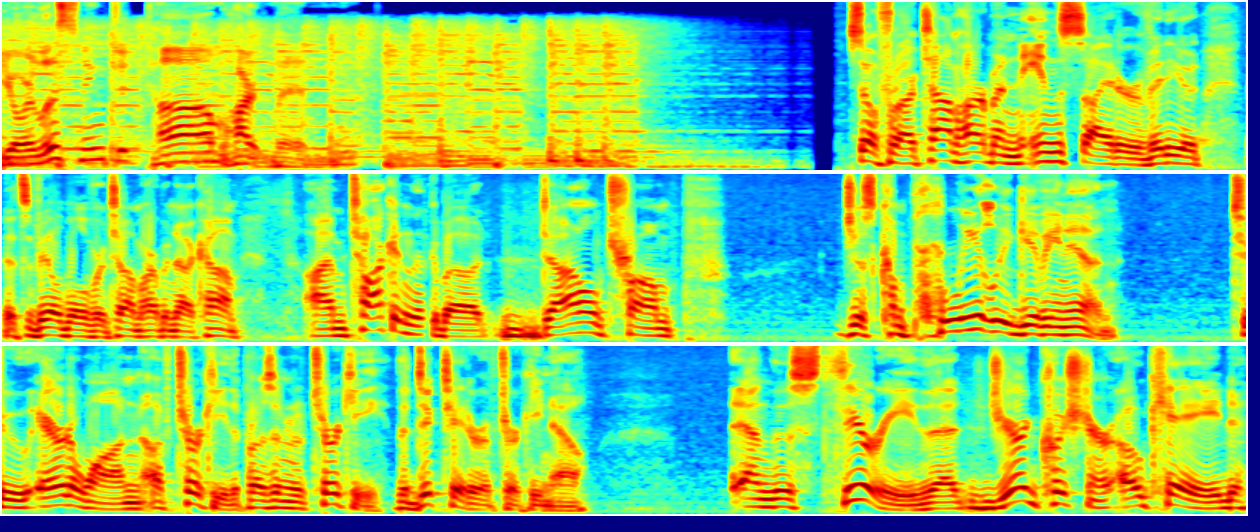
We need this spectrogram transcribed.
You're listening to Thom Hartmann. So, for our Thom Hartmann Insider video that's available over at thomhartmann.com, I'm talking about Donald Trump just completely giving in to Erdogan of Turkey, the president of Turkey, the dictator of Turkey now. And this theory that Jared Kushner okayed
